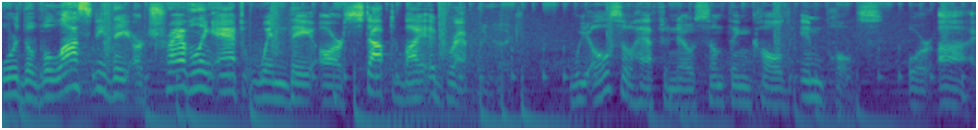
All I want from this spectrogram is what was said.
or the velocity they are traveling at when they are stopped by a grappling. We also have to know something called impulse, or I.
